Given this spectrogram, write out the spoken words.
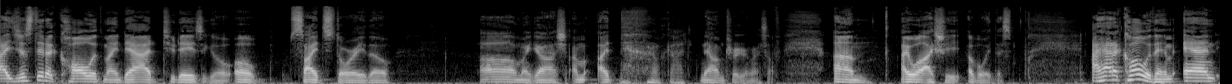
I just did a call with my dad two days ago. Oh, side story though. Oh my gosh, I'm I. Oh god, now I'm triggering myself. Um, I will actually avoid this. I had a call with him, and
